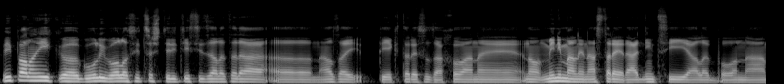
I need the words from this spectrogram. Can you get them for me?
Vypálených uh, gúli bolo síce 4 tisíc, ale teda uh, naozaj tie, ktoré sú zachované, no minimálne na starej radnici alebo na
